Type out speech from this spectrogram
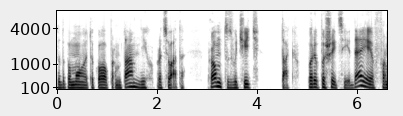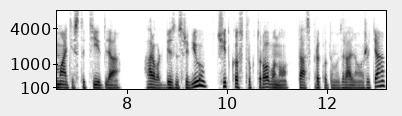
за допомогою такого промпта їх опрацювати. Промпт звучить так: перепиши ці ідеї в форматі статті для Harvard Business Review, чітко структуровано та з прикладами з реального життя.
